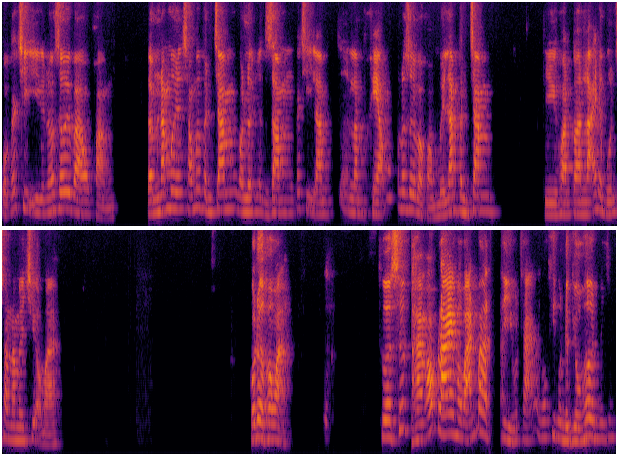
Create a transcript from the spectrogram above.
của các chị nó rơi vào khoảng tầm 50 đến 60 phần trăm, còn lợi nhuận dòng các chị làm làm khéo nó rơi vào khoảng 15 phần trăm, thì hoàn toàn lãi được 450 triệu mà. Có được không ạ? Thừa sức hàng offline mà bán 3 tỷ một tháng có khi còn được nhiều hơn chứ.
